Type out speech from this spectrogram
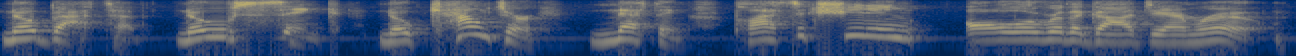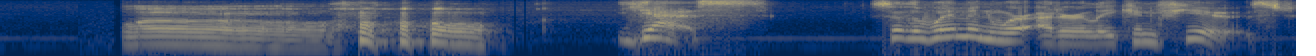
no bathtub, no sink, no counter, nothing. Plastic sheeting all over the goddamn room. Whoa. yes. So the women were utterly confused.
